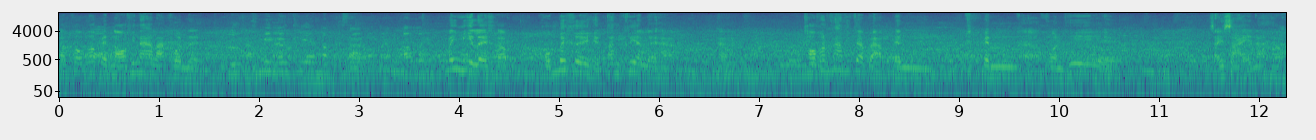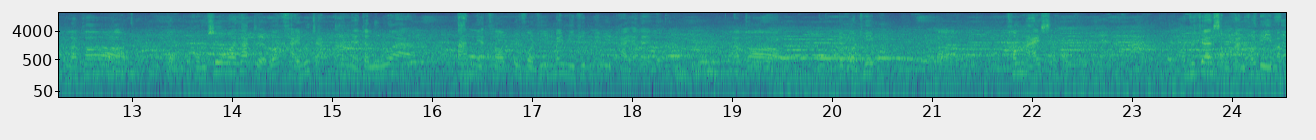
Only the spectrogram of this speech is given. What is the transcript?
ครับเขาก็เป็นน้องที่น่ารักคนหนึ่งมีครับมีเรื่องเครียดมาปรึกษาเราไหมบ้างไหมไม่มีเลยครับ ผมไม่เคยเห็นตั้นเครียดเลยฮะฮะเขาค่อนข้างที่จะแบบเป็นเป็นเอ่อคนที่ใสๆนะครับ แล้วก็ผมผมเชื่อว่าถ้าเกิดว่าใครรู้จักตั้นเนี่ยจะรู้ว่าตั้นเนี่ยเขาเป็นคนที่ไม่มีพิษไม่มีภัยอะไรเลย แล้วก็เป็นคนที่เอ่อเขาไนส์ครับความพิจารณาสัมพันธ์เขาดีมาก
